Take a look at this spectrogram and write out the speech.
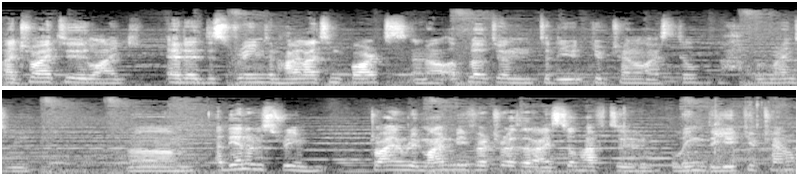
I try to like edit the streams and highlight some parts and I'll upload them to the YouTube channel. I still, reminds me. Um, at the end of the stream, try and remind me, Virtuous, that I still have to link the YouTube channel.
